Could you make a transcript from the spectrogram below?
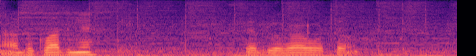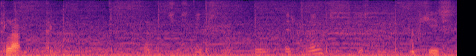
A dokładnie febrowało to klapka. Wcisnę.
